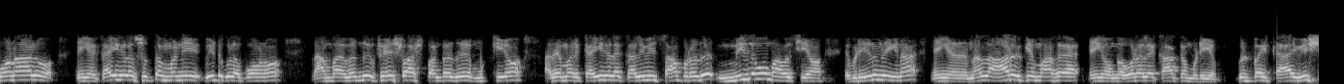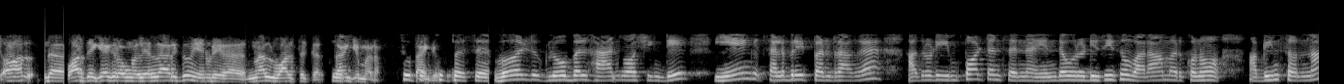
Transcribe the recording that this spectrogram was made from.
போனாலும் நீங்க கைகளை சுத்தம் பண்ணி வீட்டுக்குள்ள போகணும். நம்ம வந்து ஃபேஸ் வாஷ் பண்றது முக்கியம். அதே மாதிரி கைகளை கழுவி சாப்பிடுறது மிகவும் அவசியம். இப்படி இருந்தீங்கன்னா நீங்க நல்ல ஆரோக்கியமாக நீங்க உங்க உடலை காக்க முடியும். Good bye I wish all இந்த வார்த்தை கேட்கறவங்க எல்லாருக்கும் என்னுடைய நல் வாழ்த்துக்கள் thank you madam super super sir world global hand washing day ஏன் செலிப்ரேட் பண்றாங்க? அதோடைய இம்பார்ட்டன்ஸ் என்ன? எந்த ஒரு டிசீஸும் வராம இருக்கணும் அப்படின்னு சொன்னா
